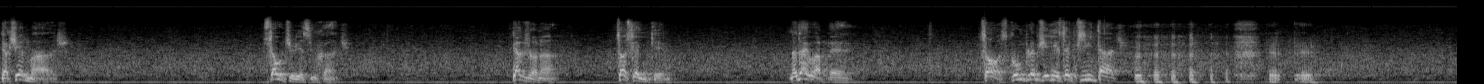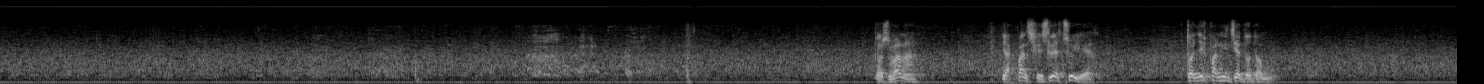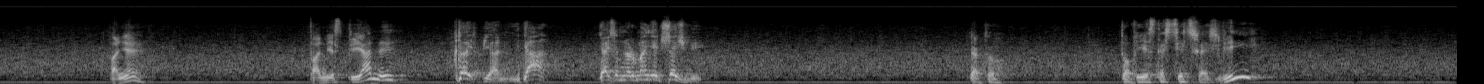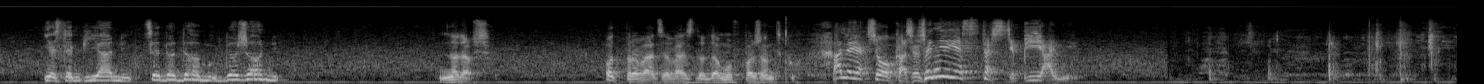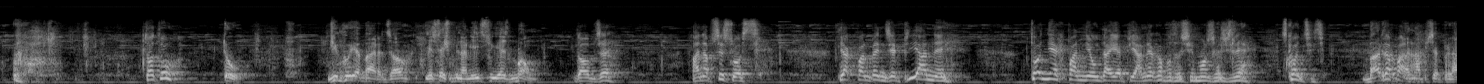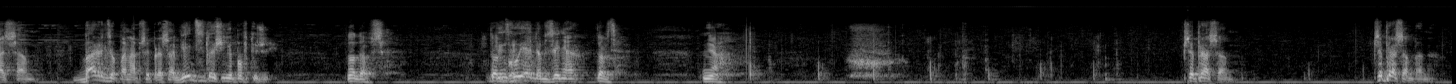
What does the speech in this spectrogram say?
Jak się masz? Co u ciebie słychać? Jak żona? Co z Henkiem? No daj łapę. Co, z kumplem się nie chcesz przywitać? Proszę pana, jak pan się źle czuje, to niech pan idzie do domu. Panie, pan jest pijany. Kto jest pijany? Ja? Ja jestem normalnie trzeźwy. Jak to? To wy jesteście trzeźwi? Jestem pijany. Chcę do domu, do żony. No dobrze. Odprowadzę was do domu w porządku. Ale jak się okaże, że nie jesteście pijani. To tu? Tu. Dziękuję bardzo. Jesteśmy na miejscu, jest bąk. Dobrze. A na przyszłość, jak pan będzie pijany, to niech pan nie udaje pijanego, bo to się może źle skończyć. Bardzo Dla pana przepraszam. Bardzo pana przepraszam. Więcej to się nie powtórzy. No dobrze. Do Dziękuję, widzenia. do widzenia. Do widzenia. Nie. Przepraszam. Przepraszam pana.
